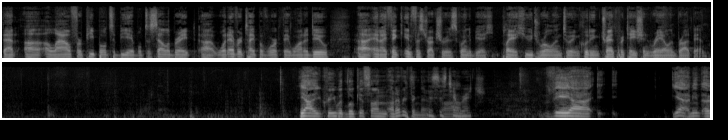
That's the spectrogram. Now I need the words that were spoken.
that uh, allow for people to be able to celebrate uh, whatever type of work they want to do. Uh, and I think infrastructure is going to be a, play a huge role into it, including transportation, rail, and broadband. Yeah, I agree with Lucas on, on everything there. This is Tim um, Rich. The uh, yeah, I mean, uh,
